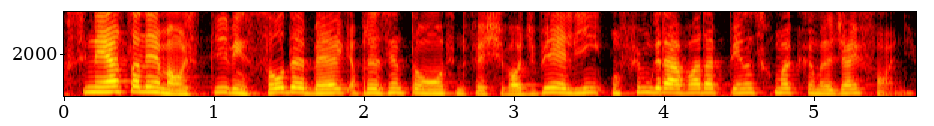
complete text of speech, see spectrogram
O cineasta alemão Steven Soderbergh apresentou ontem no Festival de Berlim um filme gravado apenas com uma câmera de iPhone.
